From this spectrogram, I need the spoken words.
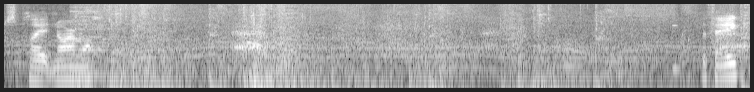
just play it normal. The fake.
